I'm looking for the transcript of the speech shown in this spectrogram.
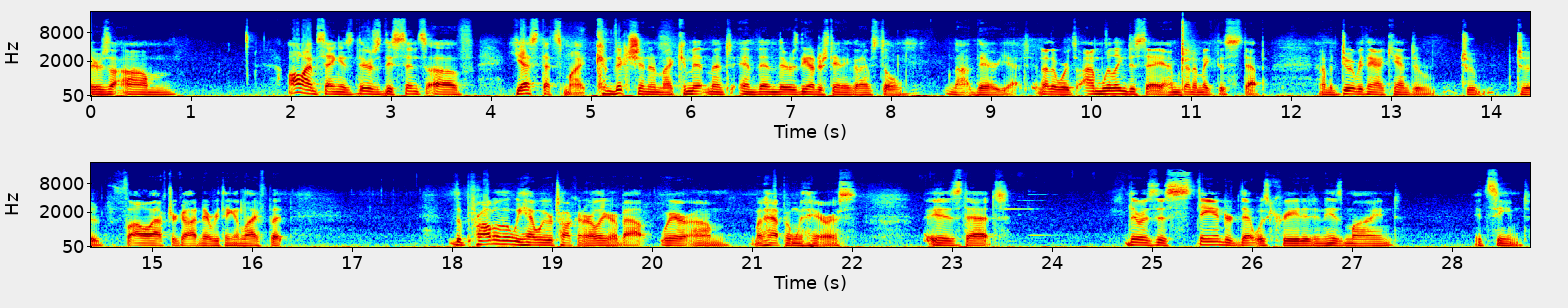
there's um, all I'm saying is there's this sense of yes, that's my conviction and my commitment, and then there's the understanding that I'm still not there yet. In other words, I'm willing to say I'm going to make this step, and I'm going to do everything I can to to to follow after God and everything in life, but. The problem that we had, we were talking earlier about where um, what happened with Harris, is that there was this standard that was created in his mind, it seemed,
